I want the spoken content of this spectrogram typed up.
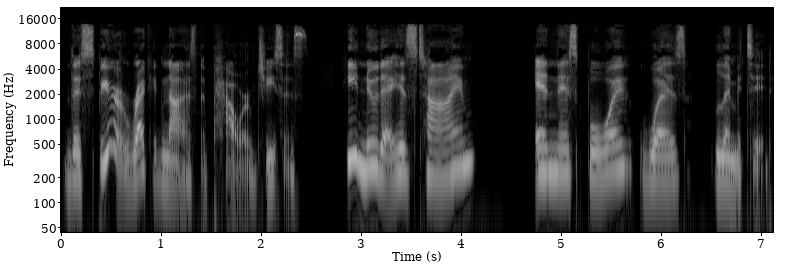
the spirit recognized the power of Jesus. He knew that his time in this boy was limited.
